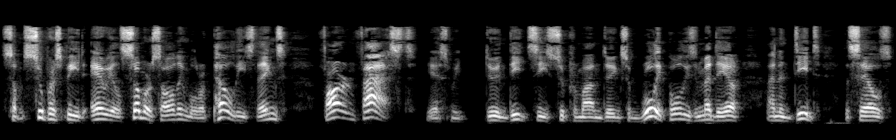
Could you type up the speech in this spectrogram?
Some super speed aerial somersaulting will repel these things far and fast. Yes, we do indeed see Superman doing some roly polies in midair, and indeed the cells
